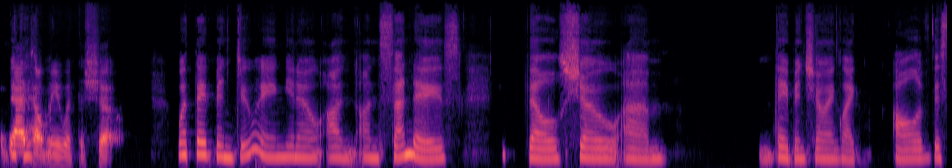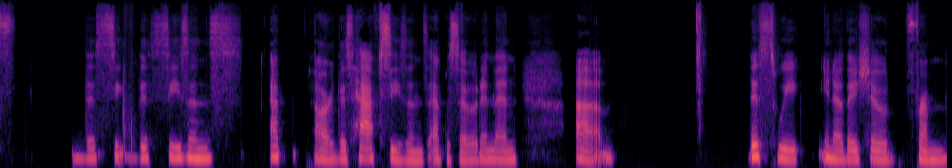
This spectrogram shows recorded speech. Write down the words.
Would that help me with the show? what they've been doing, you know, on on Sundays, they'll show. um They've been showing like all of this this this season's ep- or this half season's episode, and then um this week, you know, they showed from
